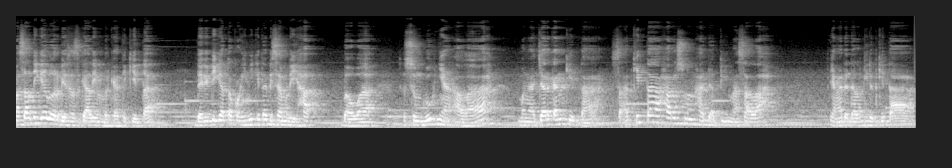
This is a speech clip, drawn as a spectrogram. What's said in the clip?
Pasal 3 luar biasa sekali memberkati kita. dari tiga tokoh ini kita bisa melihat bahwa sesungguhnya Allah mengajarkan kita saat kita harus menghadapi masalah yang ada dalam hidup kita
